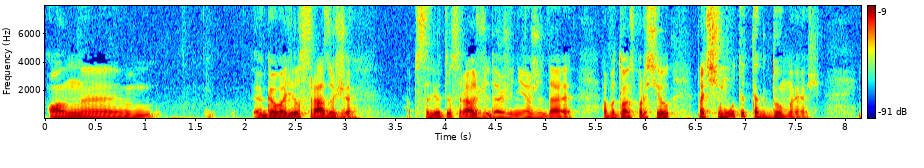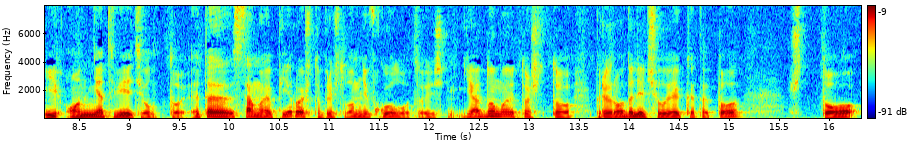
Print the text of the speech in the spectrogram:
он э, говорил сразу же, абсолютно сразу же, даже не ожидая. А потом спросил, почему ты так думаешь? И он не ответил. То это самое первое, что пришло мне в голову. То есть я думаю, то, что природа для человека это то, что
